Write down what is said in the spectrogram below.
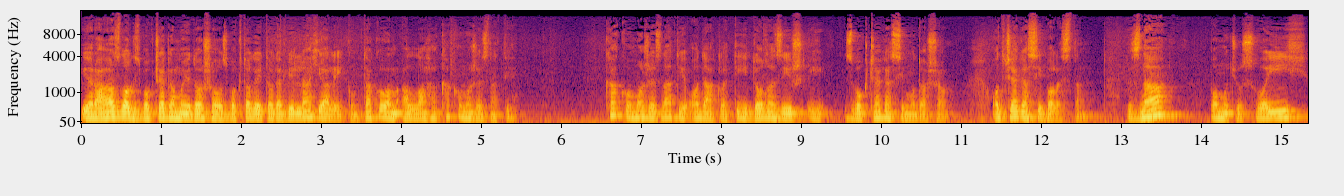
i razlog zbog čega mu je došao, zbog toga i toga, billahi alikum, tako vam Allaha kako može znati? Kako može znati odakle ti dolaziš i zbog čega si mu došao? Od čega si bolestan? Zna pomoću svojih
